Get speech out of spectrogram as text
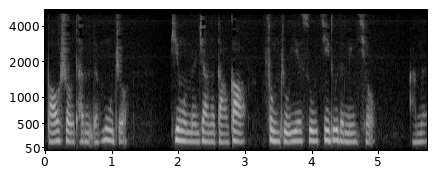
保守他们的牧者。听我们这样的祷告，奉主耶稣基督的名求，阿门。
